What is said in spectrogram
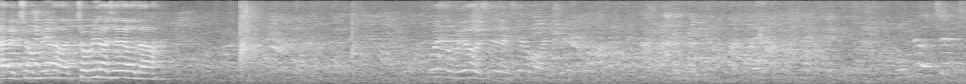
哎，球迷场，球迷场先留着。为什么要先先还钱？我没有欠钱。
